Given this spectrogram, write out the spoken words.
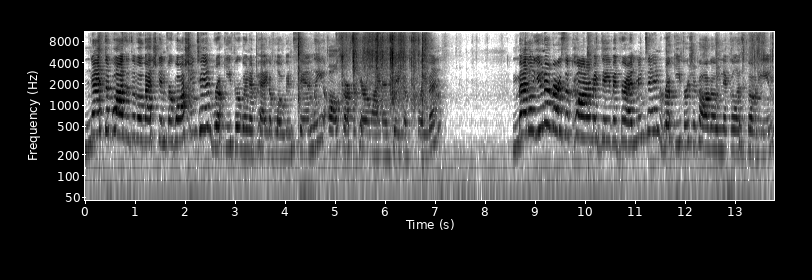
Net deposits of Ovechkin for Washington. Rookie for Winnipeg of Logan Stanley. All-Star for Carolina, Jaccob Slavin. Metal Universe of Connor McDavid for Edmonton. Rookie for Chicago, Nicolas Beaudin.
